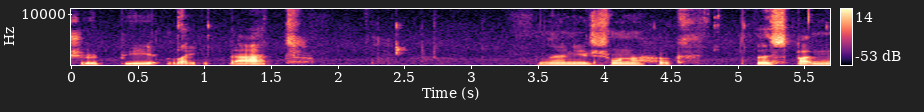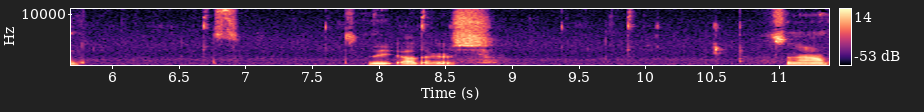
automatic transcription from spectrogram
should be like that. And then you just want to hook this button to the others. So now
